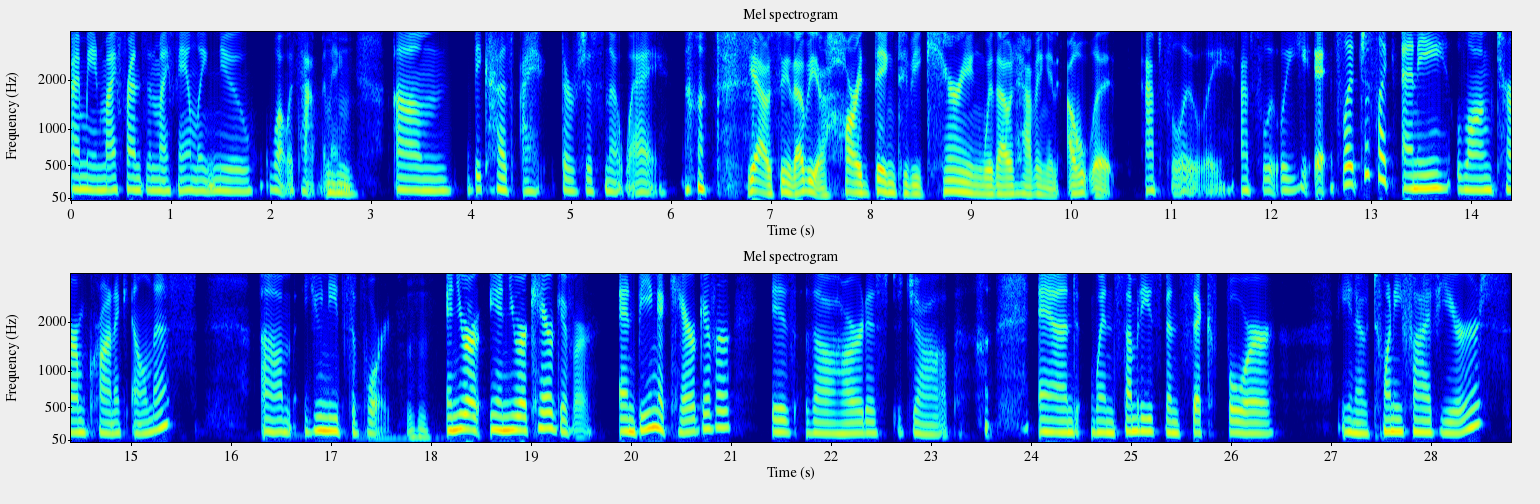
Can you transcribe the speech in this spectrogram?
I mean my friends and my family knew what was happening. Mm-hmm. Um because I there's just no way. yeah, I was thinking that would be a hard thing to be carrying without having an outlet. Absolutely. Absolutely. It's like just like any long-term chronic illness, um, you need support. Mm-hmm. And you're and you're a caregiver. And being a caregiver is the hardest job. and when somebody's been sick for, you know, 25 years,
